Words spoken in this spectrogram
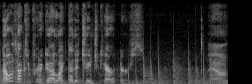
That was actually pretty good. I like that it changed characters. Yeah.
